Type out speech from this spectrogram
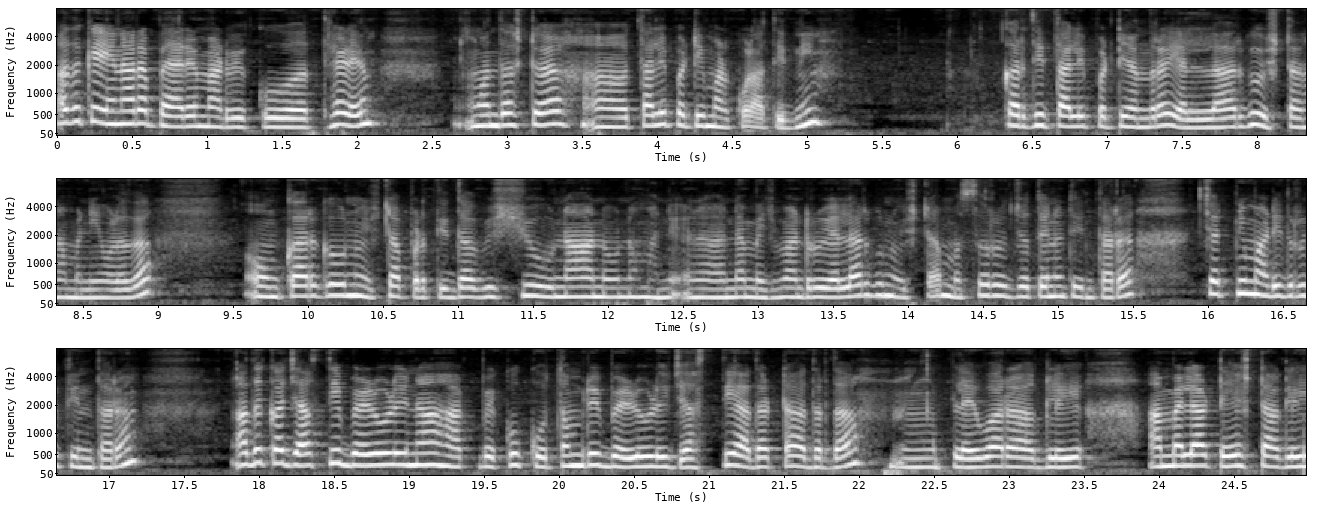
ಅದಕ್ಕೆ ಏನಾರ ಬೇರೆ ಮಾಡಬೇಕು ಅಂಥೇಳಿ ಒಂದಷ್ಟು ಆ, ತಾಲಿಪಟ್ಟಿ ಮಾಡ್ಕೊಳತ್ತಿದ್ನಿ. ಕರ್ದಿ ತಾಲಿಪಟ್ಟಿ ಅಂದ್ರೆ ಎಲ್ಲರಿಗೂ ಇಷ್ಟ ನಮ್ಮ ಮನೆಯೊಳಗೆ. ಓಂಕಾರ್ಗೂ ಇಷ್ಟಪಡ್ತಿದ್ದ ವಿಶು ನಾನು ನಮ್ಮ ಮನೆ ನಮ್ಮ ಯಜಮಾನ್ರು ಎಲ್ಲರಿಗೂ ಇಷ್ಟ. ಮೊಸರು ಜೊತೆನೂ ತಿಂತಾರೆ ಚಟ್ನಿ ಮಾಡಿದರೂ ತಿಂತಾರೆ. ಅದಕ್ಕೆ ಜಾಸ್ತಿ ಬೆಳ್ಳುಳ್ಳಿನ ಹಾಕಬೇಕು. ಕೊತ್ತಂಬರಿ ಬೆಳ್ಳುಳ್ಳಿ ಜಾಸ್ತಿ, ಅದಟ್ಟ ಅದ್ರದ್ದು ಫ್ಲೇವರ್ ಆಗಲಿ, ಆಮೇಲೆ ಟೇಸ್ಟ್ ಆಗಲಿ,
